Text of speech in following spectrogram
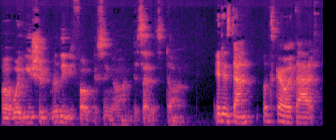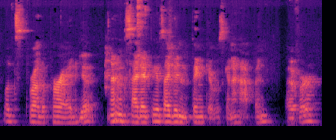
But what you should really be focusing on is that it's done. It is done. Let's go with that. Let's throw the parade. Yep. I'm excited because I didn't think it was going to happen. Ever?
